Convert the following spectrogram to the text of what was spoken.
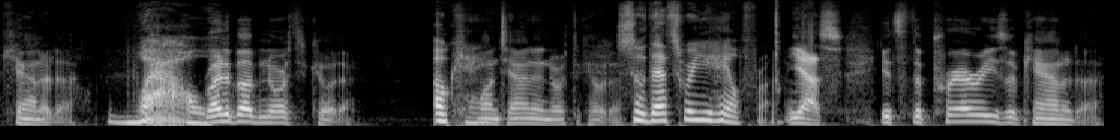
Canada. wow. Right above North Dakota. Okay. Montana and North Dakota. So that's where you hail from. Yes, it's the prairies of Canada.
